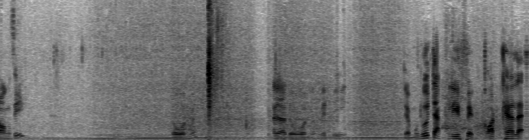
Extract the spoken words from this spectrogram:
ลองสิโดนไหมอาจจะโดนนะเม็ดนี้เดี๋ยวมึงรู้จักรีเฟกก๊อตแค่นั้นแหละ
